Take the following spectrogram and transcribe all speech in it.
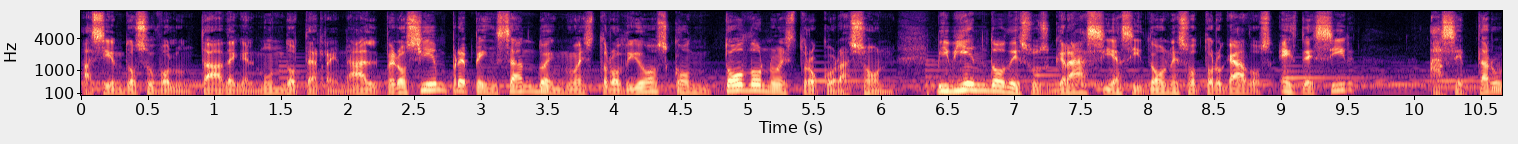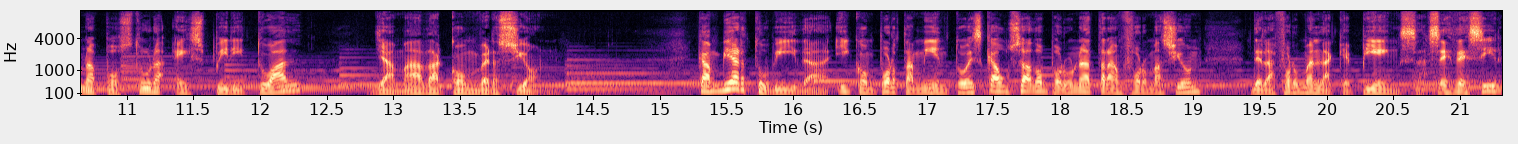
haciendo su voluntad en el mundo terrenal, pero siempre pensando en nuestro Dios con todo nuestro corazón, viviendo de sus gracias y dones otorgados, es decir, aceptar una postura espiritual llamada conversión. Cambiar tu vida y comportamiento es causado por una transformación de la forma en la que piensas, es decir,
